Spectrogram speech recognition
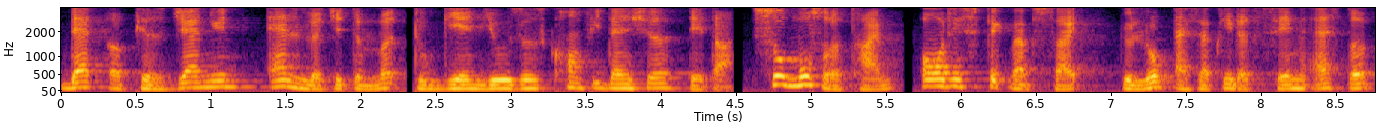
that appears genuine and legitimate to gain users' confidential data. So most of the time, all these fake websites will look exactly the same as the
